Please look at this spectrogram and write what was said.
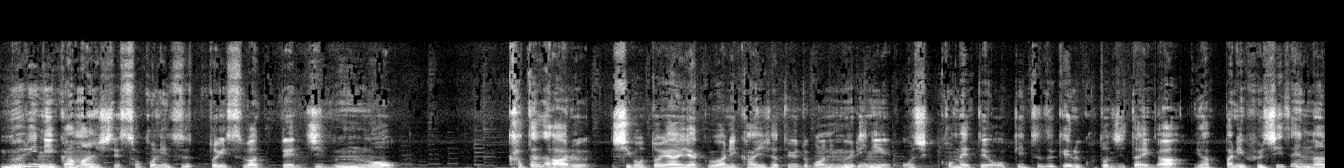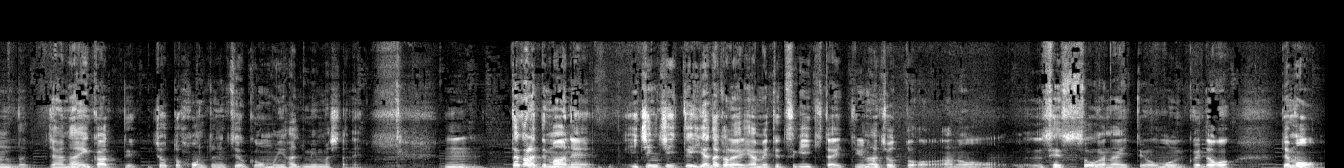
無理に我慢してそこにずっと居座って自分を型がある仕事や役割会社というところに無理に押し込めておき続けること自体がやっぱり不自然なんだじゃないかってちょっと本当に強く思い始めましたね。うん、だからってまあね一日行って嫌だからやめて次行きたいっていうのはちょっとあの節操がないって思うけどでも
